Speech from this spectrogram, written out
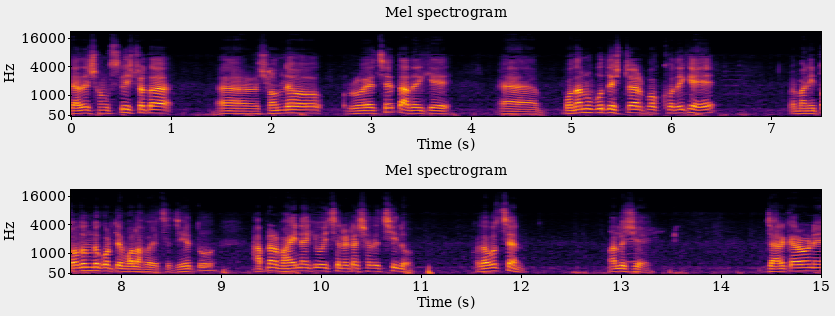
যাদের সংশ্লিষ্টতা সন্দেহ রয়েছে তাদেরকে প্রধান উপদেষ্টার পক্ষ থেকে মানে তদন্ত করতে বলা হয়েছে। যেহেতু আপনার ভাই নাকি ওই ছেলেটার সাথে ছিল। কথা বলছেন মালয়েশিয়ায়। যার কারণে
